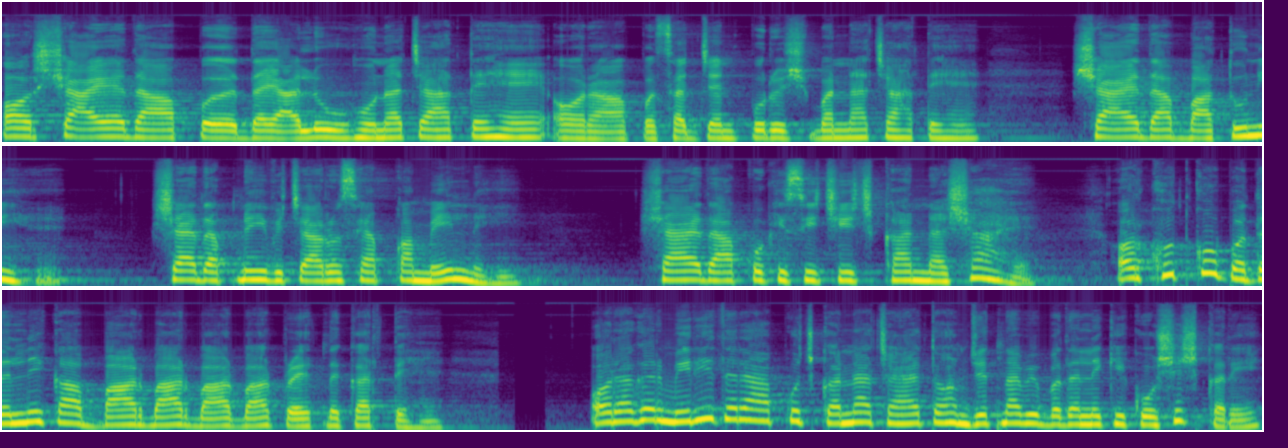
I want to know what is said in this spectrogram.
और शायद आप दयालु होना चाहते हैं और आप सज्जन पुरुष बनना चाहते हैं। शायद आप बातूनी हैं। शायद अपने ही विचारों से आपका मेल नहीं। शायद आपको किसी चीज़ का नशा है और खुद को बदलने का बार बार बार बार प्रयत्न करते हैं। और अगर मेरी तरह आप कुछ करना चाहें तो हम जितना भी बदलने की कोशिश करें,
